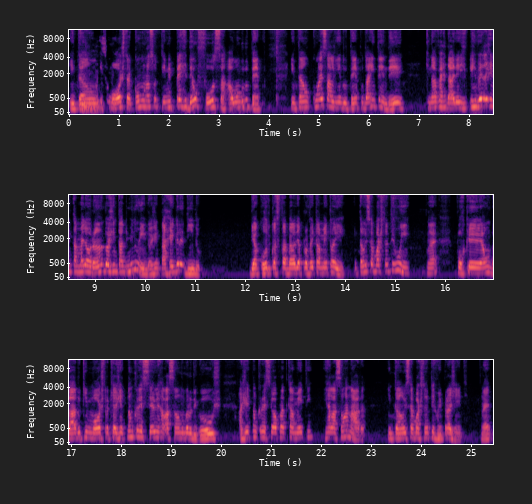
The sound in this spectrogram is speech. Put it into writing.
Então, isso mostra como o nosso time perdeu força ao longo do tempo. Então, com essa linha do tempo, dá a entender que, na verdade, em vez de a gente estar tá melhorando, a gente está diminuindo, a gente está regredindo de acordo com essa tabela de aproveitamento aí. Então isso é bastante ruim, né? Porque é um dado que mostra que a gente não cresceu em relação ao número de gols, a gente não cresceu praticamente em relação a nada. Então, isso é bastante ruim para a gente. Né?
